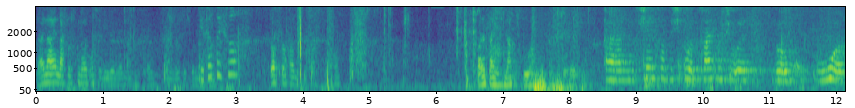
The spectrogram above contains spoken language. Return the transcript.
Nein, nein, das ist eine gute Liebe. Geht das nicht so? Doch, doch, alles doch. Wann ist eigentlich Nachtruhe? Ähm, 24 Uhr, 22 Uhr ist so Ruhe.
